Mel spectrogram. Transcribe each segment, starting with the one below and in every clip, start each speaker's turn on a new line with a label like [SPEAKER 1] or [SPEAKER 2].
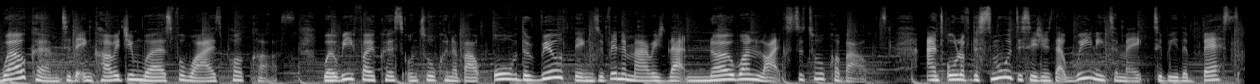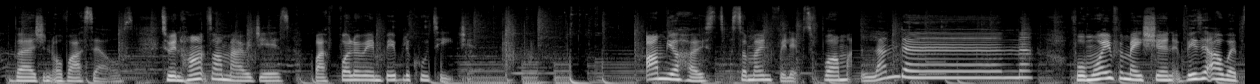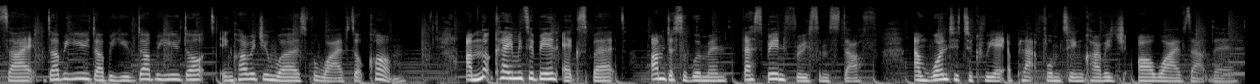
[SPEAKER 1] Welcome to the Encouraging Words for Wives podcast, where we focus on talking about all the real things within a marriage that no one likes to talk about, and all of the small decisions that we need to make to be the best version of ourselves to enhance our marriages by following biblical teaching. I'm your host, Simone Phillips from London. For more information, visit our website www.encouragingwordsforwives.com. I'm not claiming to be an expert. I'm just a woman that's been through some stuff and wanted to create a platform to encourage our wives out there.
